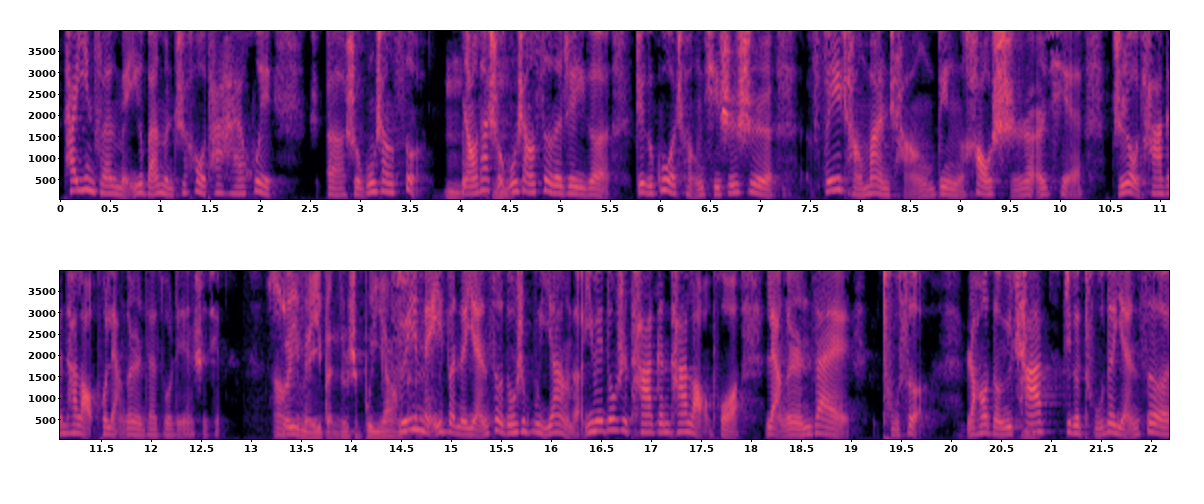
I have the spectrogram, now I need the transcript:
他印出来的每一个版本之后，他还会呃手工上色。然后他手工上色的这个这个过程其实是非常漫长并耗时，而且只有他跟他老婆两个人在做这件事情，所以每一本都是不一样的。所以每一本的颜色都是不一样的，因为都是他跟他老婆两个人在涂色。然后等于插这个图的颜色，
